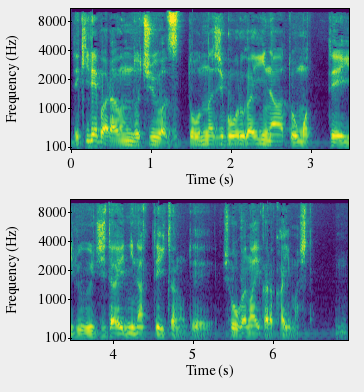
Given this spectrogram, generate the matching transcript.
できればラウンド中はずっと同じボールがいいなと思っている時代になっていたのでしょうがないから買いました、うん。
